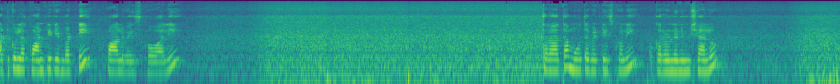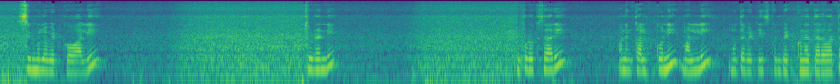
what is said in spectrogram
అటుకుల క్వాంటిటీని బట్టి పాలు వేసుకోవాలి. తర్వాత మూత పెట్టేసుకొని ఒక రెండు నిమిషాలు సిమ్లో పెట్టుకోవాలి. చూడండి. ఇప్పుడు ఒకసారి మనం కలుపుకొని మళ్ళీ మూత పెట్టేసుకొని పెట్టుకున్న తర్వాత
